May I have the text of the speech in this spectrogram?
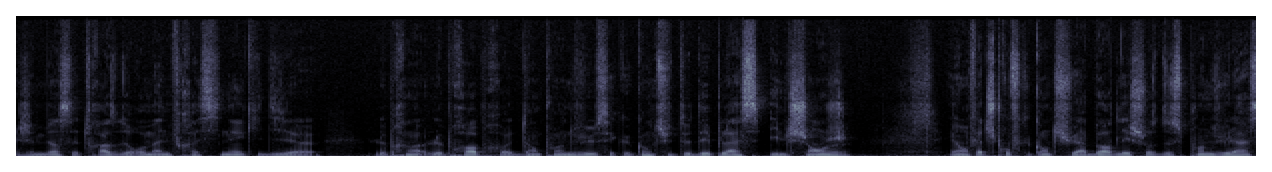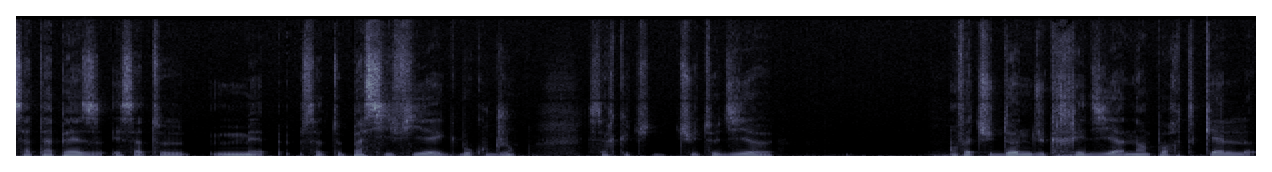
j'aime bien cette phrase de Roman Frassinet qui dit euh, le, propre d'un point de vue, c'est que quand tu te déplaces, il change. Et en fait, je trouve que quand tu abordes les choses de ce point de vue-là, ça t'apaise et ça te, ça te pacifie avec beaucoup de gens. C'est-à-dire que tu, tu, te dis, euh, en fait, tu donnes du crédit à n'importe quel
